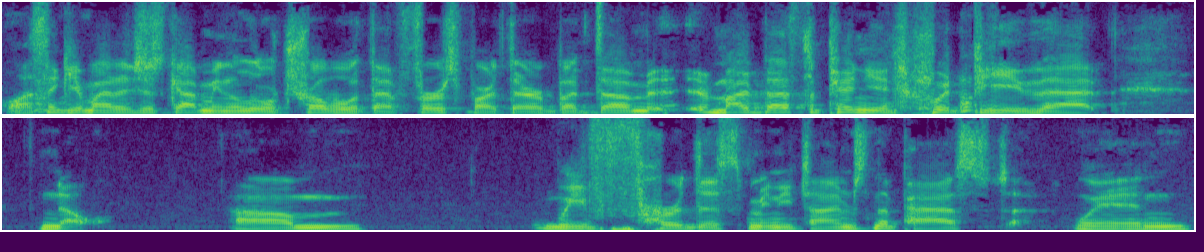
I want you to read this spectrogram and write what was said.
Well, I think you might have just got me in a little trouble with that first part there, but um, my best opinion would be that no. Um, we've heard this many times in the past when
